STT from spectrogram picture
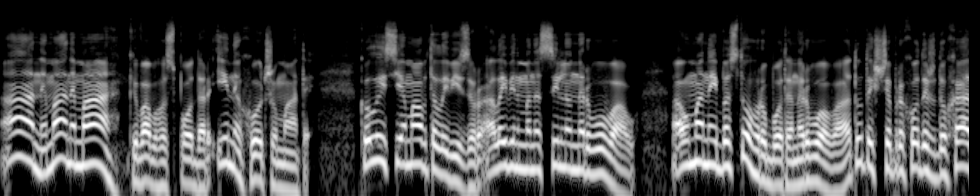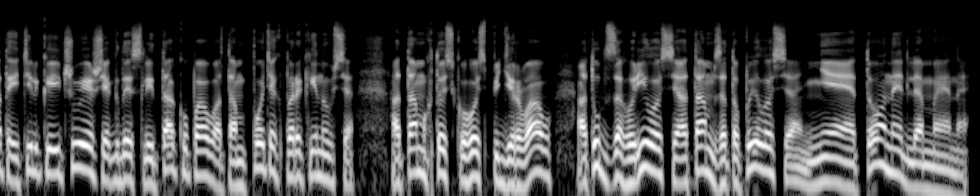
А, нема, нема, кивав господар, і не хочу мати. Колись я мав телевізор, але він мене сильно нервував. А у мене і без того робота нервова, а тут іще приходиш до хати і тільки й чуєш, як десь літак упав, а там потяг перекинувся, а там хтось когось підірвав, а тут загорілося, а там затопилося. Нє, то не для мене.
